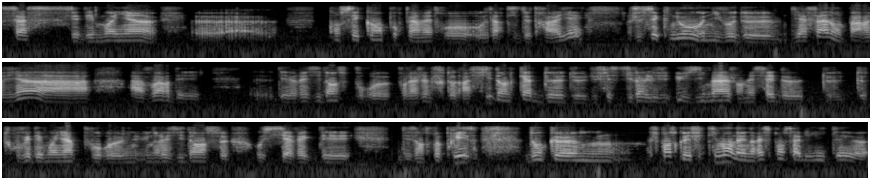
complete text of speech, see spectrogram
ça, c'est des moyens conséquent pour permettre aux, artistes de travailler. Je sais que nous, au niveau de Diaphane, on parvient à, avoir des, résidences pour, pour la jeune photographie. Dans le cadre du festival Usimage, on essaie de, trouver des moyens pour une, résidence aussi avec des, entreprises. Donc, euh, je pense qu'effectivement, on a une responsabilité euh,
